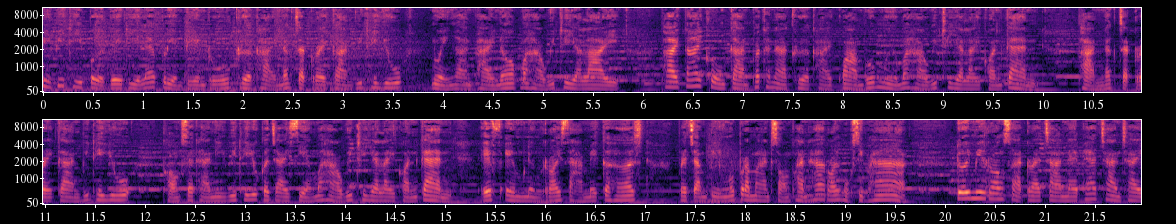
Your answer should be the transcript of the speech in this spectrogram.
มีพิธีเปิดเวทีแลกเปลี่ยนเรียนรู้เครือข่ายนักจัดรายการวิทยุ หน่วยงานภายนอกมหาวิทยาลัย ภายใต้โครงการพัฒนาเครือข่ายความร่วมมือมหาวิทยาลัยขอนแก่น ผ่านนักจัดรายการวิทยุ ของสถานีวิทยุกระจายเสียงมหาวิทยาลัยขอนแก่น FM 103 MHz ประจำปีงบประมาณ 2565 โดยมีรองศาสตราจารย์นายแพทย์ชาญชัย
